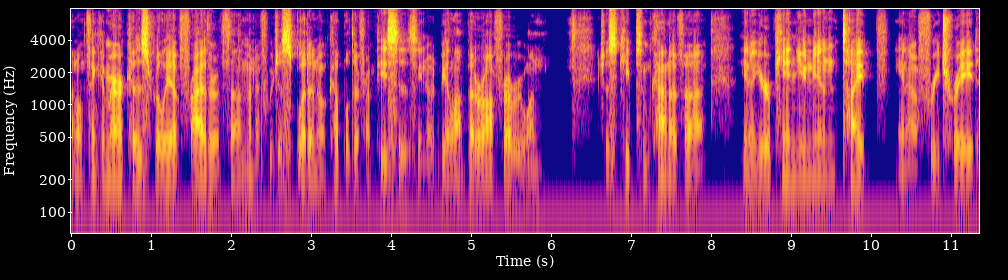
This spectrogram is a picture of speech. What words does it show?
I don't think America is really up for either of them, and if we just split into a couple different pieces, you know, it'd be a lot better off for everyone. Just keep some kind of, uh, you know, European Union type, you know, free trade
